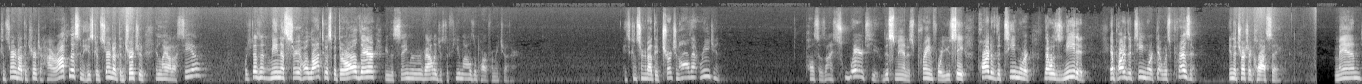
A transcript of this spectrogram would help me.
concerned about the church at Hierapolis, and he's concerned about the church in, in Laodicea, which doesn't mean necessarily a whole lot to us, but they're all there in the same river valley, just a few miles apart from each other. He's concerned about the church in all that region. Paul says, I swear to you, this man is praying for you. You see, part of the teamwork that was needed and part of the teamwork that was present in the church at Colossae, man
